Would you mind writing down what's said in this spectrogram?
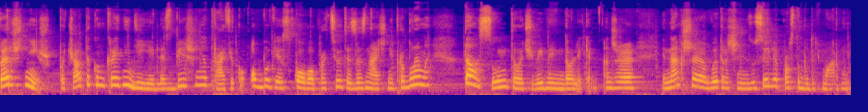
Перш ніж почати конкретні дії для збільшення трафіку, обов'язково працюйте зазначені проблеми та усуньте очевидні недоліки, адже інакше витрачені зусилля просто будуть марними.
